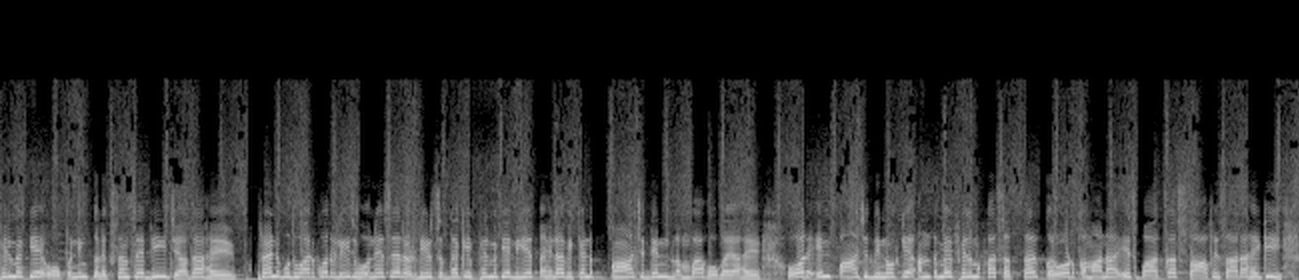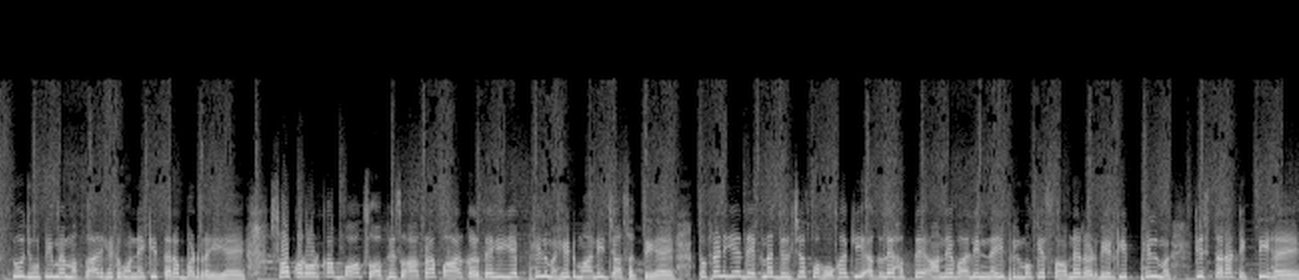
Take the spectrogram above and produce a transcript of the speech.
फ़िल्म के ओपनिंग कलेक्शन से भी ज़्यादा है। फ्रेंड, बुधवार को रिलीज़ होने से रणबीर सिद्धा की फ़िल्म के लिए पहला वीकेंड पाँच दिन लंबा हो गया है और इन पाँच दिनों के अंत में फ़िल्म का सत्तर करोड़ कमाना इस बात का साफ़ इशारा है कि तू झूठी में मक्कार हिट होने की तरफ़ बढ़ रही है। सौ करोड़ का बॉक्स ऑफ़िस आंकड़ा पार करते ही ये फ़िल्म हिट मानी जा सकती है। तो फ्रेंड, ये देखना दिलचस्प होगा कि अगले हफ़्ते आने वाली नई फ़िल्मों के सामने रणबीर की फ़िल्म किस तरह टिकती है।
